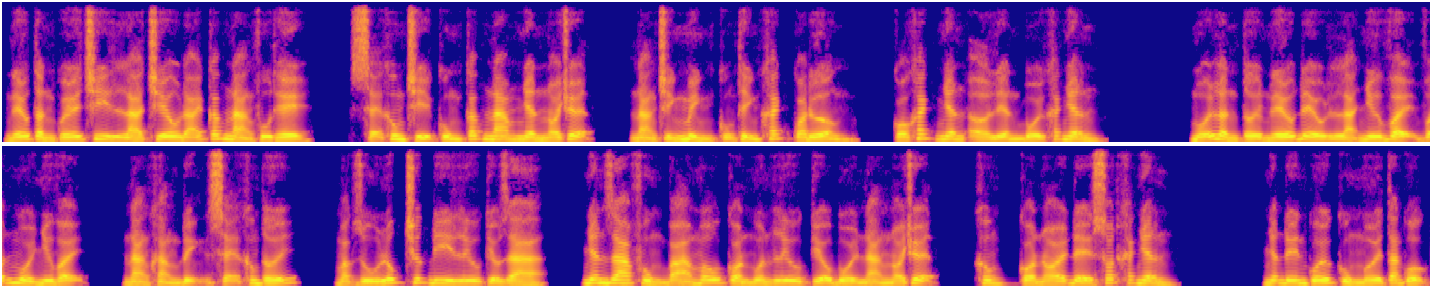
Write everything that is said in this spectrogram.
Nếu Tần Quế Chi là chiêu đãi các nàng phu thê, sẽ không chỉ cùng các nam nhân nói chuyện, nàng chính mình cũng thỉnh khách qua đường, có khách nhân ở liền bồi khách nhân. Mỗi lần tới nếu đều là như vậy vẫn ngồi như vậy, nàng khẳng định sẽ không tới, mặc dù lúc trước đi lưu tiểu ra, nhân gia phùng bá mẫu còn muốn lưu tiểu bồi nàng nói chuyện, không có nói để xuất khách nhân. Nhận đến cuối cùng mới tan cuộc,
